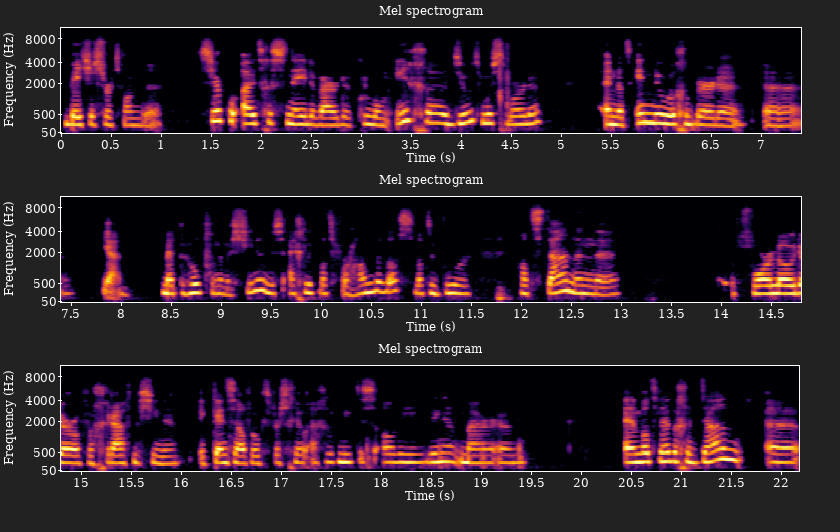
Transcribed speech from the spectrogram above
beetje een soort van de cirkel uitgesneden waar de kolom ingeduwd moest worden. En dat induwen gebeurde uh, ja, met behulp van de machine. Dus eigenlijk wat voorhanden was, wat de boer had staan. Een voorloader of een graafmachine. Ik ken zelf ook het verschil eigenlijk niet tussen al die dingen. Maar, um, en wat we hebben gedaan uh,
